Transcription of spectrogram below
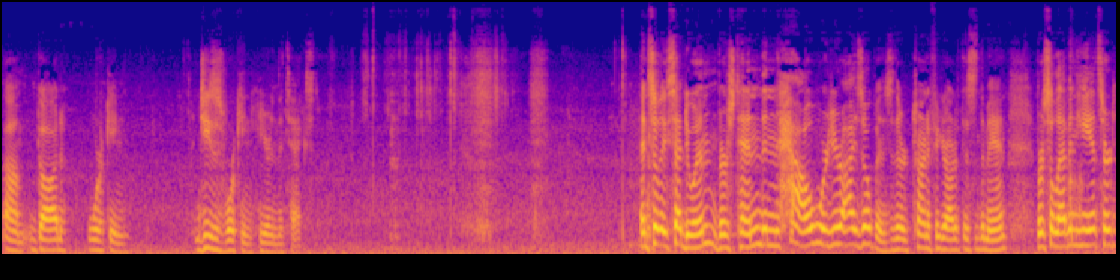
um, God working, Jesus working here in the text. And so they said to him, verse 10, Then how were your eyes open? So they're trying to figure out if this is the man. Verse 11, he answered,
